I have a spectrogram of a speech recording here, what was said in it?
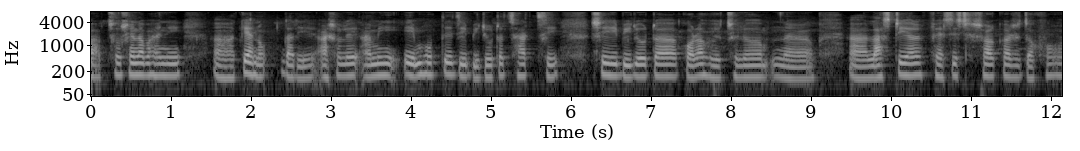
ভাবছ, সেনাবাহিনী কেন দাঁড়িয়ে? আসলে আমি এই মুহূর্তে যে ভিডিওটা ছাড়ছি, সেই ভিডিওটা করা হয়েছিল লাস্ট ইয়ার ফ্যাসিস্ট সরকার যখন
